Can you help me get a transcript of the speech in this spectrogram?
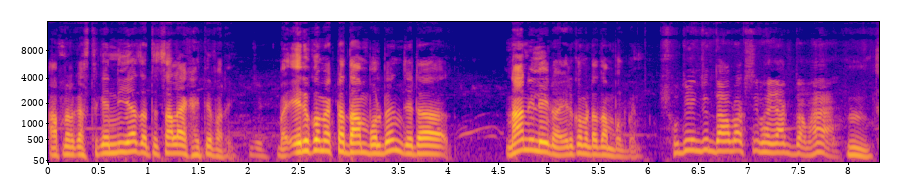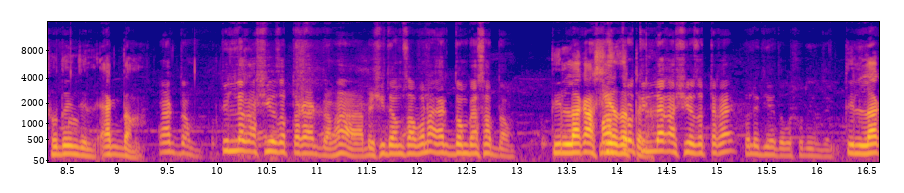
আপনার কাছ থেকে নিয়ে যাতে চালায় খাইতে পারে। বা এরকম একটা দাম বলবেন যেটা না নিলেই নয় এরকম একটা দাম বলবেন। শুধু ইঞ্জিন দাম রাখছি ভাই একদম হ্যাঁ। হুম শুধু ইঞ্জিন একদম। একদম তিন লাখ আশি হাজার টাকা একদম হ্যাঁ বেশি দাম চাবো না একদম বেচার দাম। তিন লাখ আশি হাজার টাকা। তিন লাখ আশি হাজার টাকায় বলে দিয়ে দেবো শুধু ইঞ্জিন তিন লাখ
